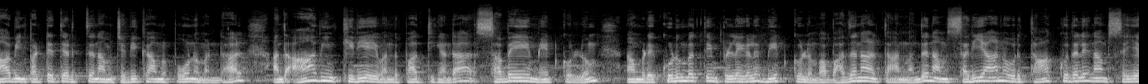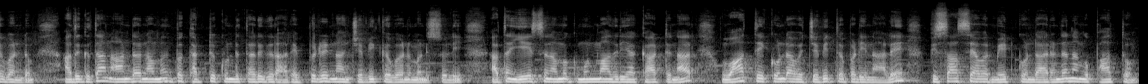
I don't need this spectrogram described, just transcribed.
ஆவின் பட்டத்தை எடுத்து நாம் ஜெபிக்காமல் போனோம் என்றால் அந்த ஆவின் கிரியை வந்து பார்த்தீங்கன்னா சபையை மேற்கொள்ளும் நம்முடைய குடும்பத்தையும் பிள்ளைகளை மேற்கொள்ளும். அப்போ அதனால் தான் வந்து நாம் சரியான ஒரு தாக்குதலை நாம் செய்ய வேண்டும். அதுக்கு தான் ஆண்டவர் நம்ம இப்போ கற்றுக்கொண்டு தருகிறார். எப்படி நான் ஜெபிக்க வேண்டும் என்று சொல்லி. அதான் இயேசு நமக்கு முன்மாதிரியாக காட்டினார். வார்த்தை கொண்டு அவர் ஜெபித்தபடினாலே பிசாசை அவர் மேற்கொண்டார் என்று நாங்கள் பார்த்தோம்.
